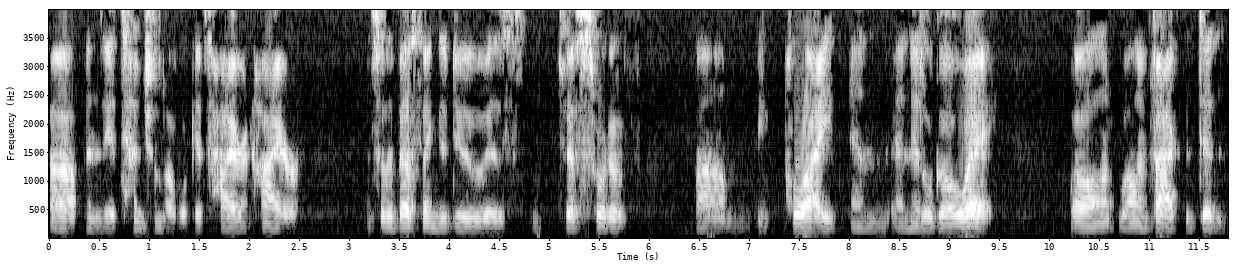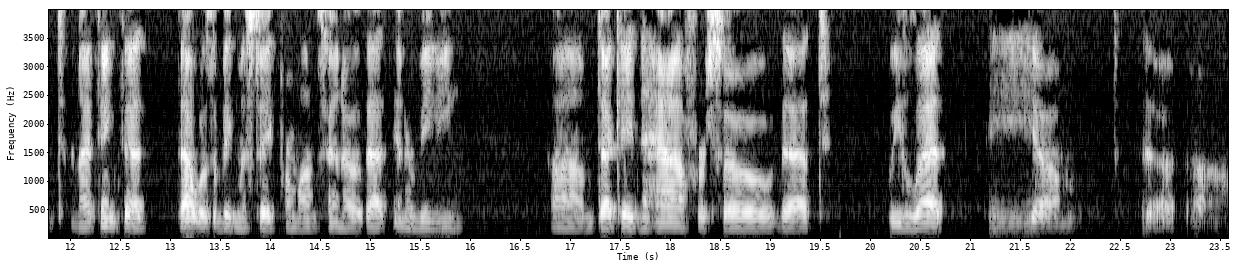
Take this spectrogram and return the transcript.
up and the attention level gets higher and higher. So the best thing to do is just sort of um, be polite and, and it'll go away. Well, well, in fact, it didn't. And I think that that was a big mistake for Monsanto, that intervening um, decade and a half or so that we let the, um, the uh,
